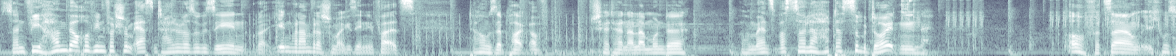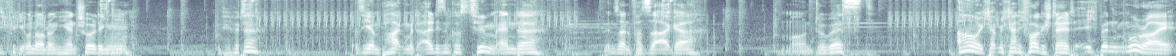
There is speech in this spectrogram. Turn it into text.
So ein Wie haben wir auch auf jeden Fall schon im ersten Teil oder so gesehen. Oder irgendwann haben wir das schon mal gesehen, jedenfalls. Darum ist der Park auf Chatter in aller Munde. Aber im Ernst, was soll er, hat das zu bedeuten? Oh, Verzeihung, ich muss mich für die Unordnung hier entschuldigen. Wie bitte? Dass ich im Park mit all diesen Kostümen ende. Ich bin so ein Versager. Und du bist? Oh, ich habe mich gar nicht vorgestellt. Ich bin Murai,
